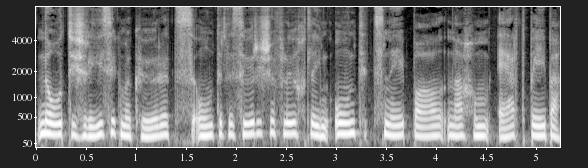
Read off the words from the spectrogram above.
Not ist riesig, man hört es unter den syrischen Flüchtlingen und in Nepal nach dem Erdbeben.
